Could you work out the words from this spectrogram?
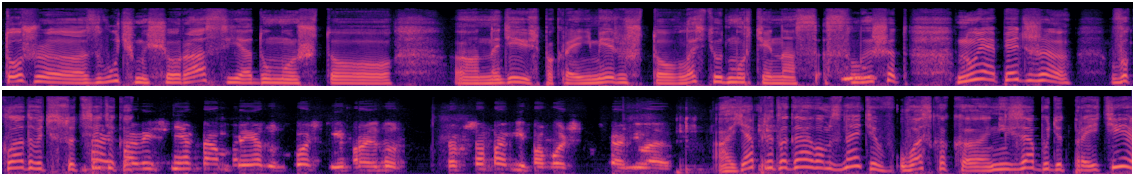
тоже озвучим еще раз. Я думаю, что, э, надеюсь, по крайней мере, что власти Удмуртии нас слышат. Ну и опять же, выкладывать в Да, соцсети, по как... весне к нам приедут гости и пройдут. Только сапоги побольше одевают. А я предлагаю вам, знаете, у вас как э, нельзя будет пройти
